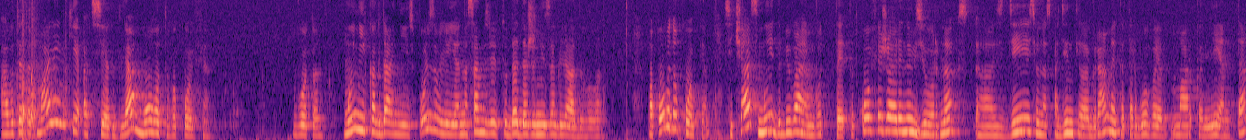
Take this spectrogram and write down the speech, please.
а вот этот маленький отсек для молотого кофе. Вот он. Мы никогда не использовали, я на самом деле туда даже не заглядывала. По поводу кофе. Сейчас мы добиваем вот этот кофе жареный в зернах. А, здесь у нас 1 килограмм, это торговая марка Лента.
